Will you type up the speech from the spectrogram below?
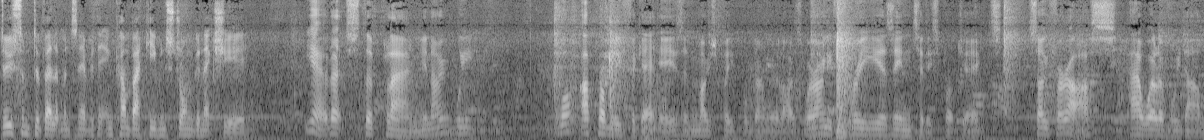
do some development and everything, and come back even stronger next year. Yeah, that's the plan. You know, we what I probably forget is, and most people don't realise, we're only three years into this project. So for us, how well have we done?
